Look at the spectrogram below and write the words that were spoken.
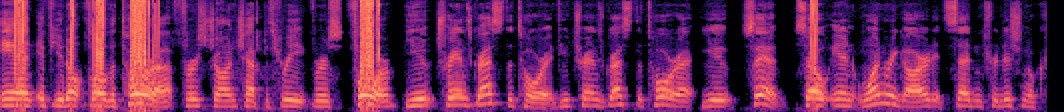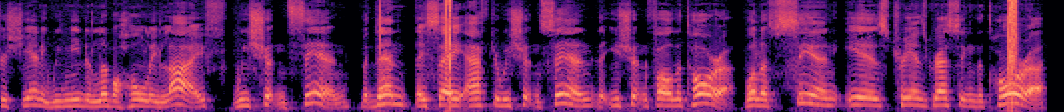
And if you don't follow the Torah, 1 John chapter 3 verse 4, you transgress the Torah. If you transgress the Torah, you sin. So in one regard, it's said in traditional Christianity, we need to live a holy life. We shouldn't sin. But then they say after we shouldn't sin, that you shouldn't follow the Torah. Well, if sin is transgressing the Torah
